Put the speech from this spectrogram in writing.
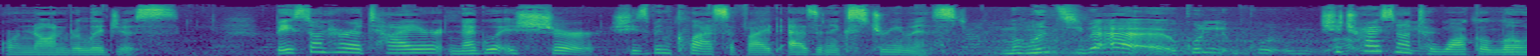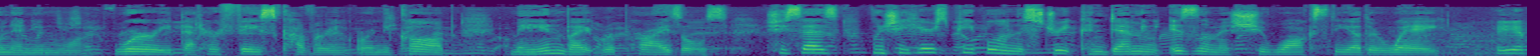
or non religious. Based on her attire, Negwa is sure she's been classified as an extremist. She tries not to walk alone anymore, worried that her face covering or niqab may invite reprisals. She says when she hears people in the street condemning Islamists, she walks the other way. هي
